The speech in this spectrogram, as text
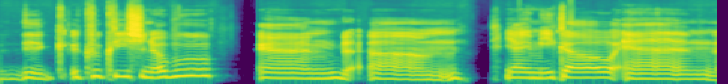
the kuki shinobu and um Yae Miko and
